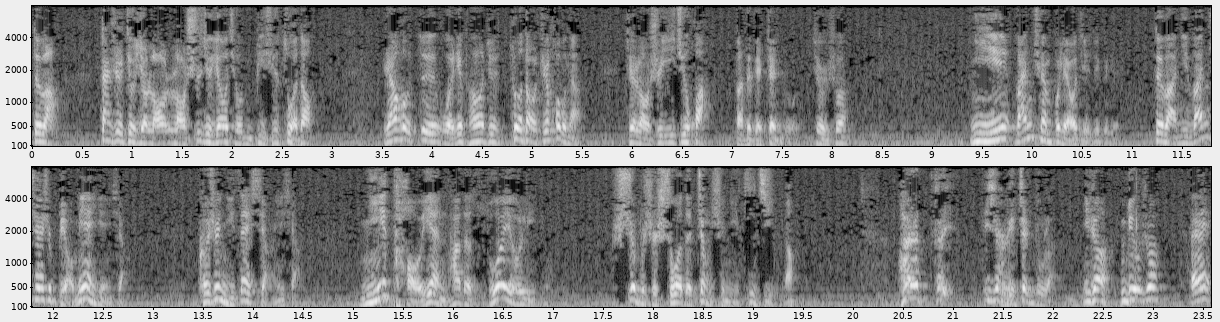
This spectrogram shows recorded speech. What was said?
对吧？但是就有老老师就要求你必须做到，然后对我这朋友就做到之后呢，这老师一句话把他给镇住了，就是说你完全不了解这个人，对吧？你完全是表面印象，可是你再想一想，你讨厌他的所有理由，是不是说的正是你自己呢？哎，他一下给镇住了。你知道，你比如说，哎，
